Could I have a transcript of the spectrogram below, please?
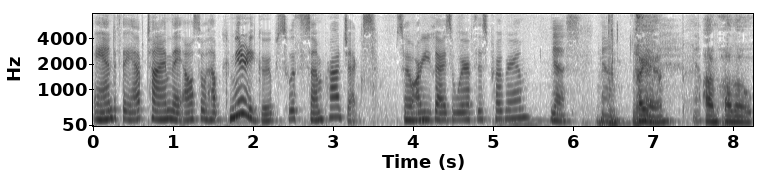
And if they have time, they also help community groups with some projects. So, are you guys aware of this program? Yes. Yeah. I am. Yeah. Um, although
